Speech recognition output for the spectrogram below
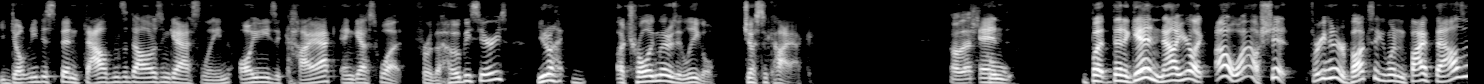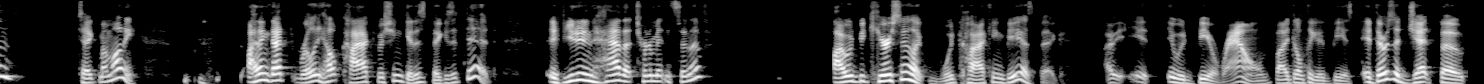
You don't need to spend thousands of dollars in gasoline. All you need is a kayak. And guess what? For the Hobie series, you don't. ha- A trolling motor is illegal. Just a kayak. oh, that's And cool. But then again, now you're like, oh wow, shit, three hundred bucks, I can win five thousand. Take my money. I think that really helped kayak fishing get as big as it did. If you didn't have that tournament incentive, I would be curious to know, like, would kayaking be as big? I it it would be around, but I don't think it would be as. If there was a jet boat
